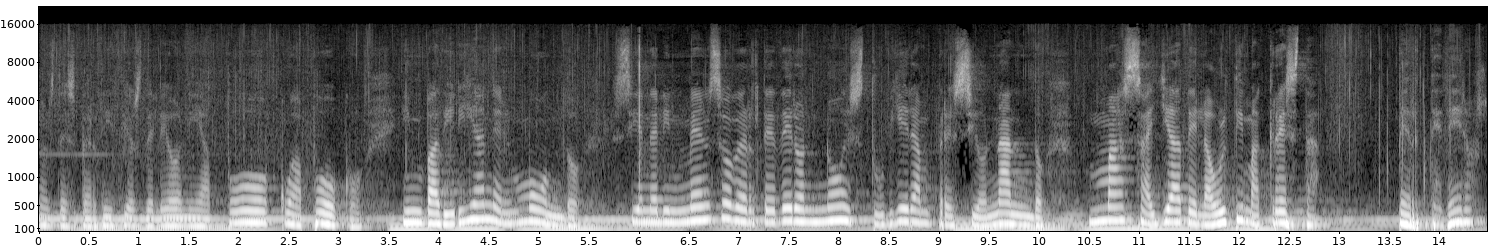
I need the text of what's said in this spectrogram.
Los desperdicios de Leonia poco a poco invadirían el mundo si en el inmenso vertedero no estuvieran presionando más allá de la última cresta vertederos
